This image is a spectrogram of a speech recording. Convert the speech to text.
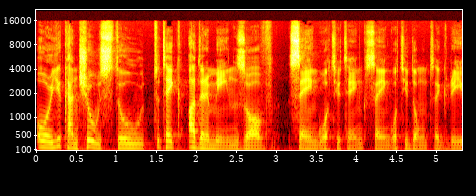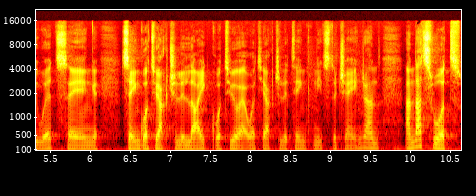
or you can choose to to take other means of saying what you think, saying what you don't agree with, saying saying what you actually like, what you what you actually think needs to change, and and that's what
